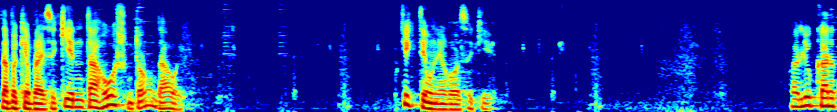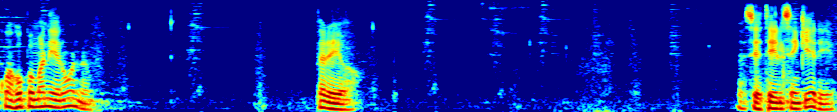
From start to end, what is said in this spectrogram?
Dá pra quebrar isso aqui? Ele não tá roxo, então não dá, ué. Por que que tem um negócio aqui? Ali o cara com a roupa maneirona. Pera aí, ó. Acertei ele sem querer.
